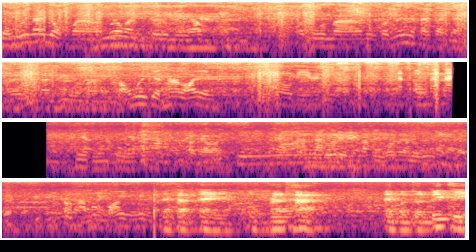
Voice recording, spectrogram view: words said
ผมเพิ่งได้หยกมาเมื่อวันคืนเองครับประมูลมามีคนไม่มีใครใส่แหวนเลยได้ประมูลมาสองหมื่นเจ็ดห้าร้อยเองโชคดีนะท่านองค์นั้นนะนี่หลวงปู่ นะครับในองค์พระธาตุในมณฑลพิธี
